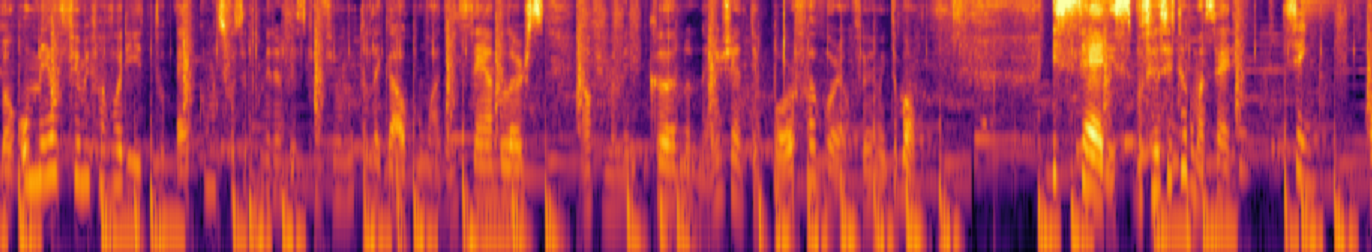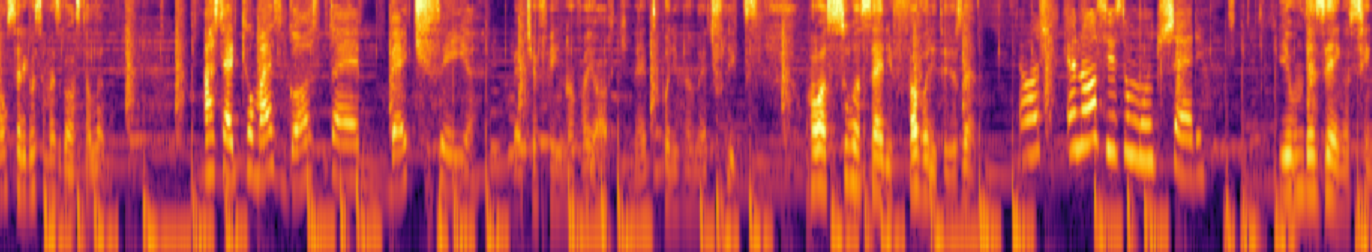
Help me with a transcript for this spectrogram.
Bom, o meu filme favorito é Como Se Fosse a Primeira Vez, que é um filme muito legal com o Adam Sandler. É um filme americano, né, gente? Por favor, é um filme muito bom. E séries? Vocês assistem alguma série? Sim. Qual série que você mais gosta, Lana? A série que eu mais gosto é Beth Feia. Betty é Feia em Nova York, né? Disponível na Netflix. Qual a sua série favorita, José? Eu, acho, eu não assisto muito série. E um desenho, assim.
